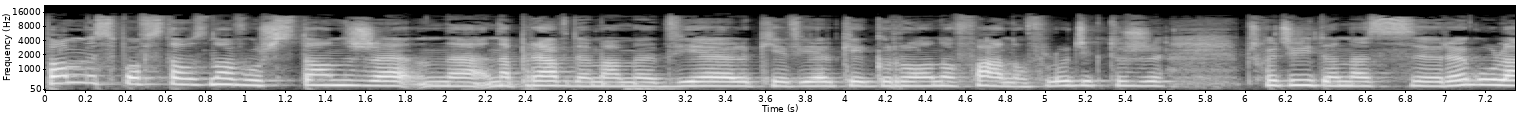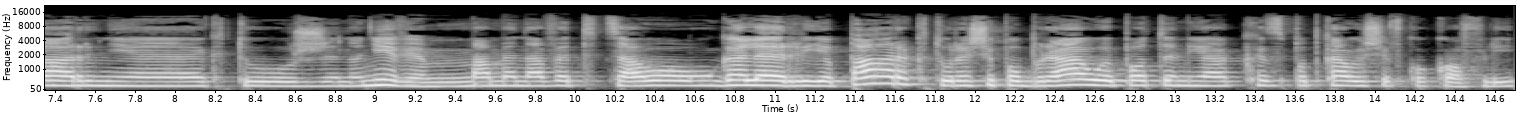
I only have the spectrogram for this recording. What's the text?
Pomysł powstał znowuż stąd, że na, naprawdę mamy wielkie, wielkie grono fanów, ludzi, którzy przychodzili do nas regularnie, którzy, no nie wiem, mamy nawet całą galerię par, które się pobrały po tym, jak spotkały się w Kokofli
